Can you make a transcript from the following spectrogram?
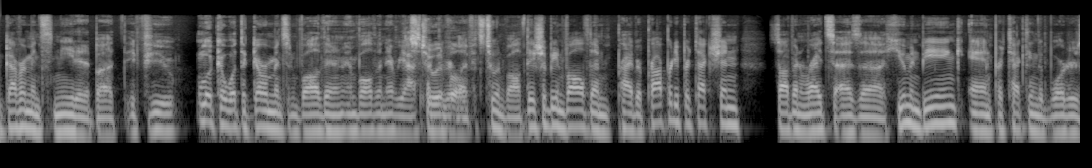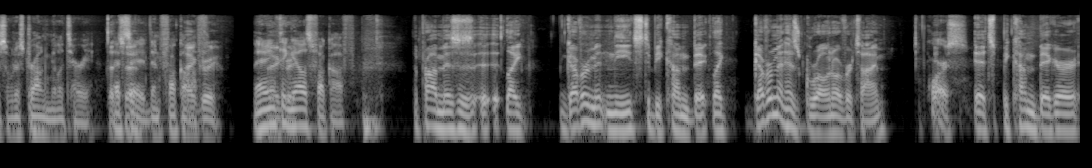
government's needed, but if you look at what the government's involved in, involved in every aspect of your life, it's too involved. They should be involved in private property protection, sovereign rights as a human being, and protecting the borders with a strong military. That's That's, it. it. Then fuck off. i agree Anything agree. else, fuck off. The problem is, is it, like government needs to become big. Like government has grown over time. Of course. It's become bigger.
